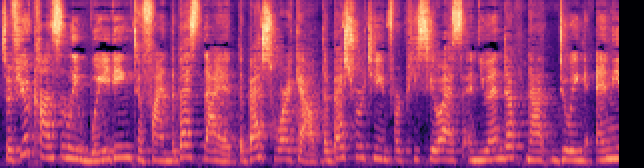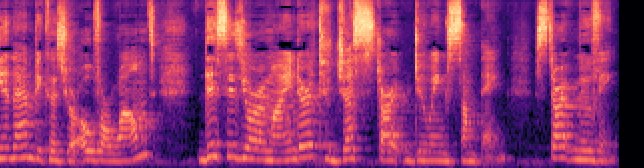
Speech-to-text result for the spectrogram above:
So if you're constantly waiting to find the best diet, the best workout, the best routine for PCOS, and you end up not doing any of them because you're overwhelmed, this is your reminder to just start doing something. Start moving.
